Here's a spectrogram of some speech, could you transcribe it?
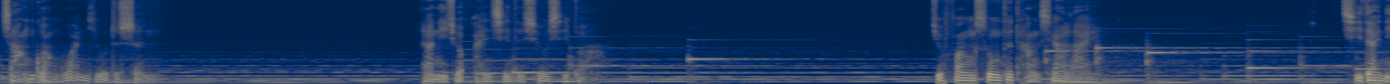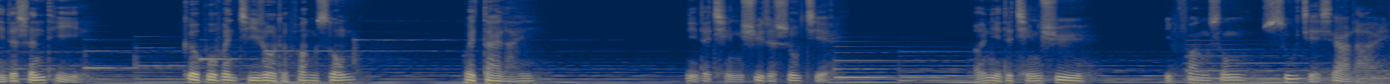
掌管万有的神，那你就安心的休息吧，就放松的躺下来。期待你的身体各部分肌肉的放松，会带来你的情绪的疏解，而你的情绪一放松疏解下来，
